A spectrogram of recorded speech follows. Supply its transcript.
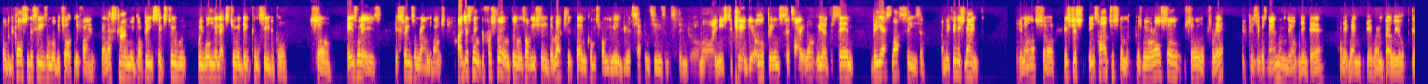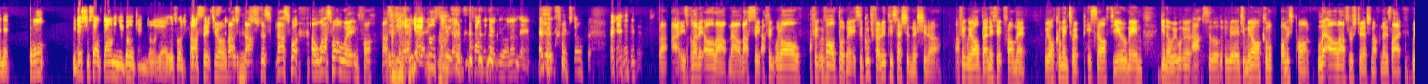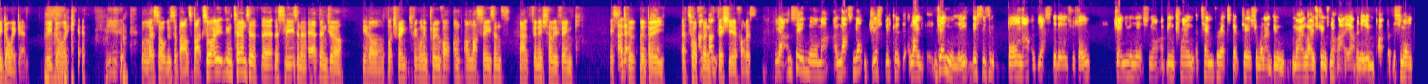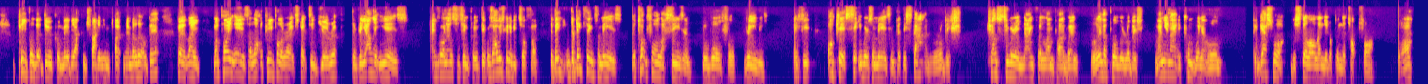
Over the course of the season, we'll be totally fine. The last time we got beat 6 2, we won the next two and didn't concede a goal. So is what it is. It swings and roundabouts. I just think the frustrating thing is obviously the rhetoric then comes from the media. It's second season syndrome. Oh, he needs to change it up. He needs to tighten up. We had the same BS last season and we finished ninth. You know, so it's just it's hard to stomach because we were all so so up for it because it was then on the opening day and it went it went belly up, didn't it? But you dust yourself down and you go again, don't you? It's what That's it, Joe. That's that's the, that's what oh, that's what I'm waiting for. That's yeah, no, sorry, that was the time of everyone, aren't they? Everyone's switched off. Right, he's let it all out now. That's it. I think we're all. I think we've all done it. It's a good therapy session. This, you know. I think we all benefit from it. We all come into it pissed off, fuming. You know, we, we're absolutely raging. We all come on this pod, let all our frustration off, and then it's like we go again. We go again. Well, let's hope there's a bounce back. So, in terms of the the season ahead, then Joe, you know, what do you think? Do you think we'll improve on on last season's finish, or do you think it's going to be a tough one this year for us? Yeah, I'm saying no, Matt, and that's not just because, like, genuinely, this isn't born out of yesterday's result. Genuinely, it's not. I've been trying to temper expectation when I do my live streams. Not that I have any impact, but the small people that do come, maybe I can try and impact them a little bit. But like, my point is, a lot of people are expecting Europe. The reality is, everyone else has improved. It was always going to be tougher. The big, the big thing for me is the top four last season were woeful. Really, if you okay, City was amazing, but they started rubbish. Chelsea were in ninth when Lampard went. Liverpool were rubbish. Man United couldn't win at home. But guess what? They still all ended up in the top four. Yeah.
